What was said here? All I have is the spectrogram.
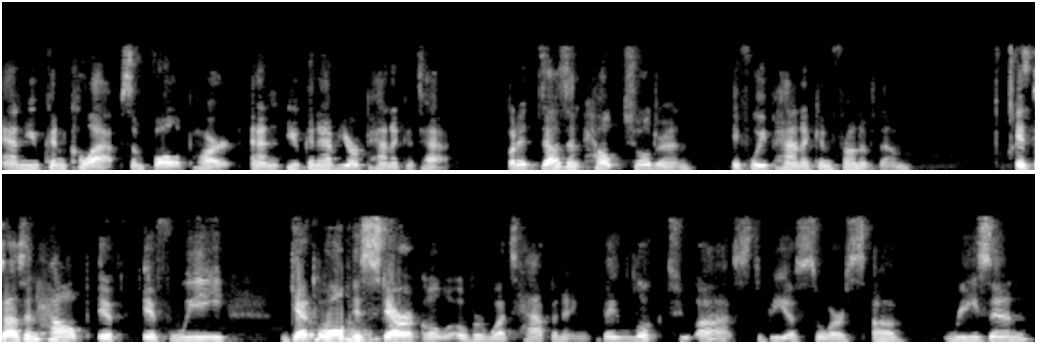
and you can collapse and fall apart and you can have your panic attack, but it doesn't help children if we panic in front of them. It doesn't help if if we get all hysterical over what's happening. They look to us to be a source of reason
